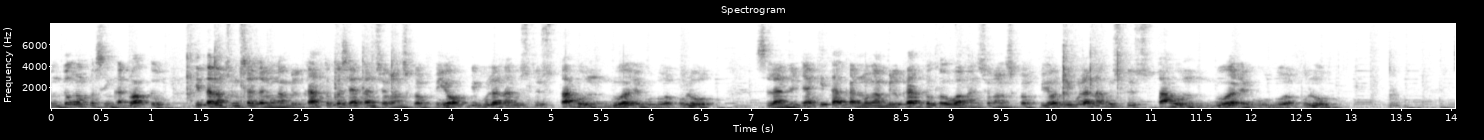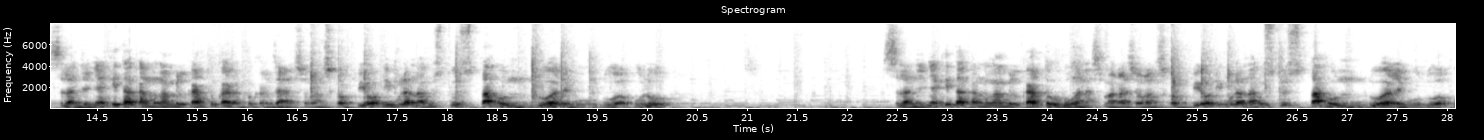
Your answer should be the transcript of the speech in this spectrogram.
Untuk mempersingkat waktu, kita langsung saja mengambil kartu kesehatan seorang Scorpio di bulan Agustus tahun 2020. Selanjutnya kita akan mengambil kartu keuangan seorang Scorpio di bulan Agustus tahun 2020. Selanjutnya kita akan mengambil kartu karir pekerjaan seorang Scorpio di bulan Agustus tahun 2020. Selanjutnya kita akan mengambil kartu hubungan asmara seorang Scorpio di bulan Agustus tahun 2020.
